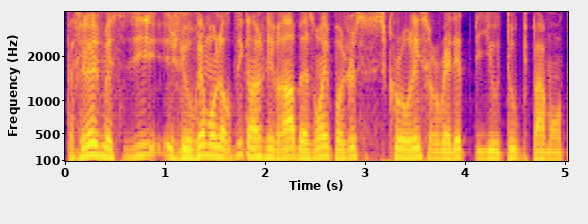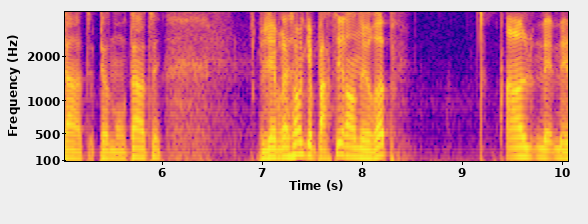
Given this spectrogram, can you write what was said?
parce que là, je me suis dit, je vais ouvrir mon ordi quand je n'ai vraiment besoin et pas juste scroller sur Reddit puis YouTube puis perdre mon temps, perdre mon temps. J'ai l'impression que partir en Europe, mais,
